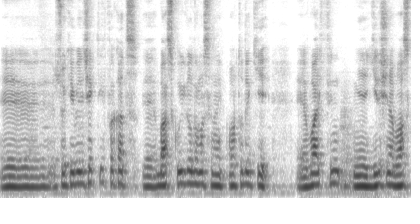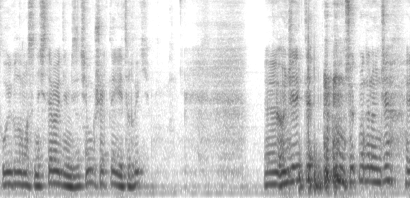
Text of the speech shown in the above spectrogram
e, sökebilecektik. Fakat e, baskı uygulamasını ortadaki e, valfin e, girişine baskı uygulamasını istemediğimiz için bu şekilde getirdik. E, öncelikle sökmeden önce e,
